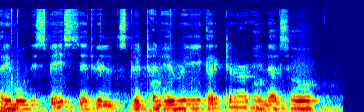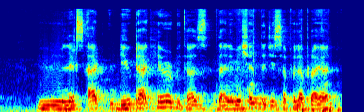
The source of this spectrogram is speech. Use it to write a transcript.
Remove this space. It will split on every character and also Mm, let's add div tag here because the animation the GSAP will apply on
